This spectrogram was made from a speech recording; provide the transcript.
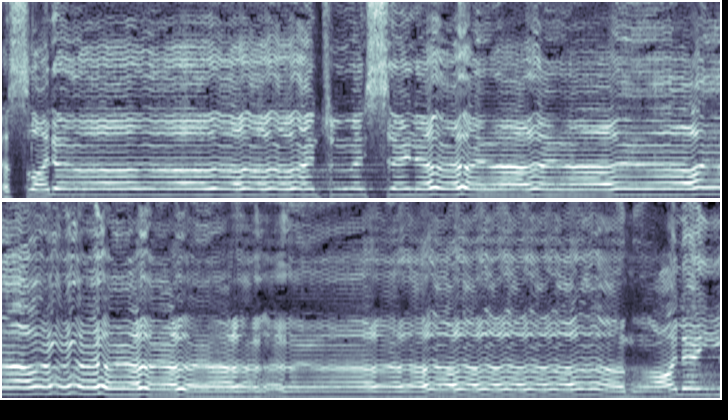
الصلاة والسلام عليك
